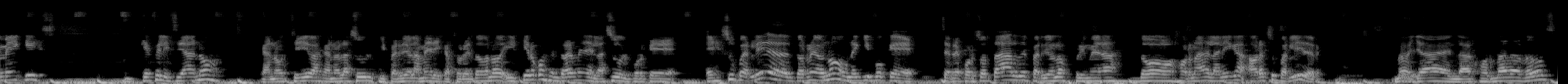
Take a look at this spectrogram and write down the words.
MX. Qué felicidad, ¿no? Ganó Chivas, ganó el Azul y perdió el América, sobre todo, ¿no? Y quiero concentrarme en el Azul porque es super líder del torneo, ¿no? Un equipo que se reforzó tarde, perdió las primeras dos jornadas de la liga, ahora es super líder. No, ya en la jornada 2,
